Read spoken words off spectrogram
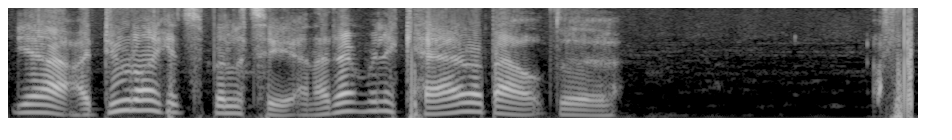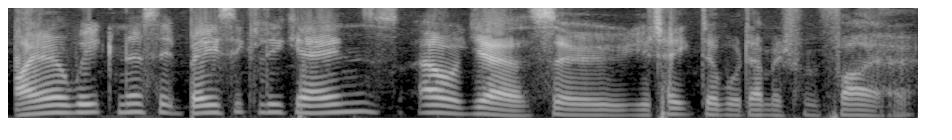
yeah, I do like its ability, and I don't really care about the fire weakness it basically gains. Oh yeah, so you take double damage from fire.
